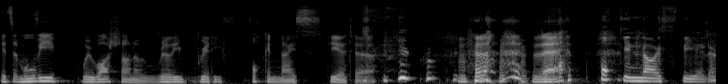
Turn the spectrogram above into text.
It's a movie we watched on a really, really fucking nice theater that Fucking nice theater.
